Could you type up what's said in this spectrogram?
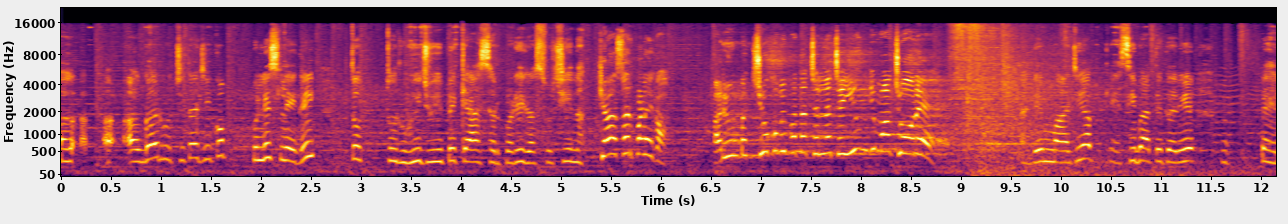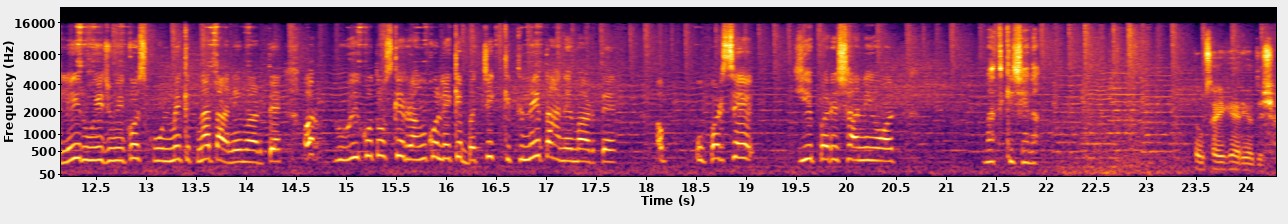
अ- अ- अगर रुचिता जी को पुलिस ले गई तो तो रूही जूही पे क्या असर पड़ेगा सोचिए ना। क्या असर पड़ेगा? अरे उन बच्चियों को भी पता चलना चाहिए उनकी माँ चोर है। अरे माँ जी, आप कैसी बातें करिए। पहले ही रूही जूही को स्कूल में कितना ताने मारते हैं और रूही को तो उसके रंग को लेके बच्चे कितने ताने मारते हैं। अब ऊपर से ये परेशानी और मत कीजिए ना। तुम सही कह रही हो, दिशा।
